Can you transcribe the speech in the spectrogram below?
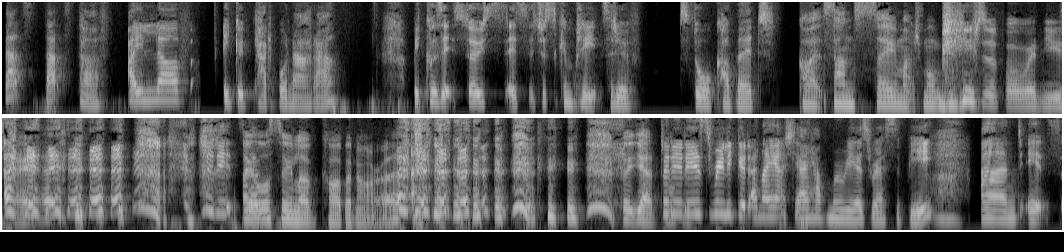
That's that's tough. I love a good carbonara because it's so it's just a complete sort of store cupboard. God, it sounds so much more beautiful when you say it. I um, also love carbonara. but yeah, but it is really good. And I actually I have Maria's recipe, and it's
